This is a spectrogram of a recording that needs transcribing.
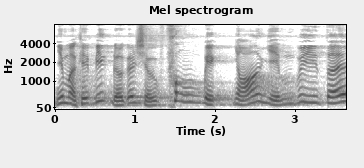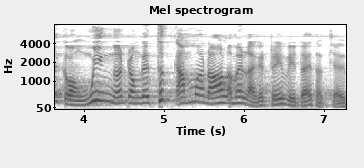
nhưng mà khi biết được cái sự phân biệt nhỏ nhiệm vi tế còn nguyên ở trong cái thức ấm đó, đó là mới là cái trí vi tế thật sự.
